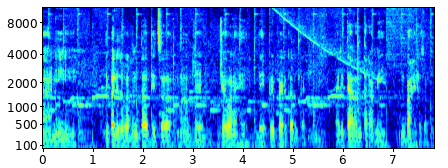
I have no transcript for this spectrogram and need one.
आणि दीपाली जोपर्यंत तिचं जे जेवण आहे ते प्रिपेअर करते. आणि त्यानंतर आम्ही बाहेर जाऊ.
